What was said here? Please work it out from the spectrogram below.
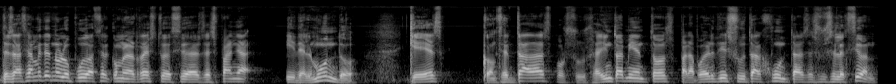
Desgraciadamente no lo pudo hacer como en el resto de ciudades de España y del mundo, que es concentradas por sus ayuntamientos para poder disfrutar juntas de su selección.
